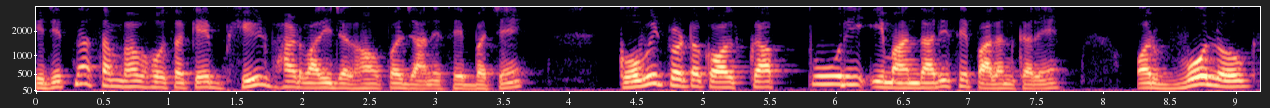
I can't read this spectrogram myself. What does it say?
कि जितना संभव हो सके भीड़ भाड़ वाली जगहों पर जाने से बचें। कोविड प्रोटोकॉल्स का पूरी ईमानदारी से पालन करें और वो लोग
